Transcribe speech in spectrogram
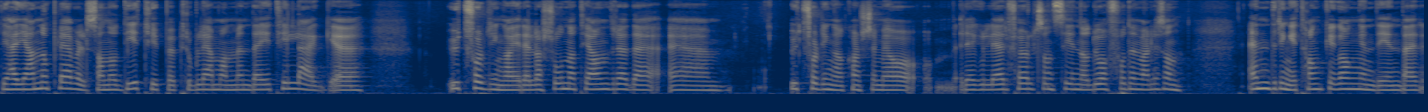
de her gjenopplevelsene og de typer problemene, men det er i tillegg utfordringer i relasjoner til andre. det er utfordringer kanskje med å regulere følelsene sine, og du har fått en veldig sånn endring i tankegangen din der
